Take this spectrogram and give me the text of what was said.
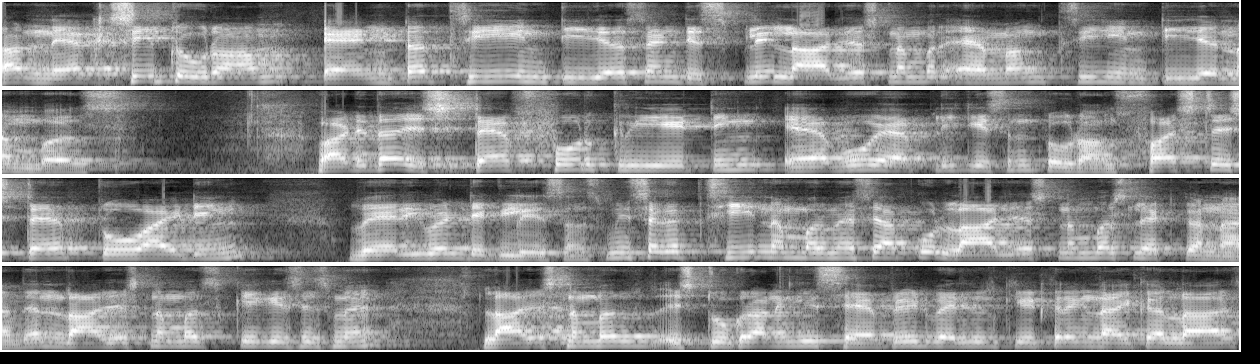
now next c program enter three integers and display largest number among three integer numbers what is the step for creating above application programs first step providing variable declarations means अगर थ्री नंबर में से आपको लार्जेस्ट नंबर सेलेक्ट करना है देन लार्जेस्ट नंबर्स के केसेस में लार्जेस्ट नंबर स्टोर कराने के लिए सेपरेट वेरिएबल क्रिएट करेंगे like a large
